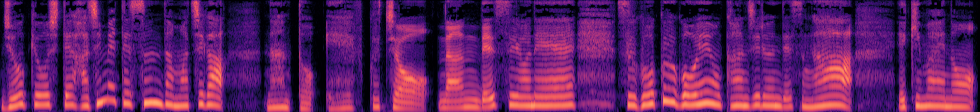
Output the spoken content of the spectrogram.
上京して初めて住んだ町がなんと永福町なんですよね。すごくご縁を感じるんですが、駅前の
